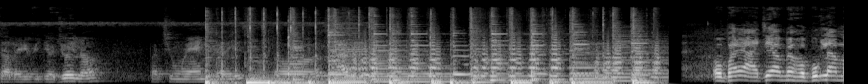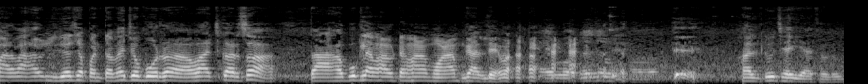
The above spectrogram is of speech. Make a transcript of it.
ચાલો એ વીડિયો જોઈ લો. પછી હું એન્ડ કરીશ. તો ઓ ભાઈ, આજે અમે હબુકલા મારવા હારું લીધો છે, પણ તમે જો બોલ અવાજ કરશો, તો આ હબુકલા ભાવ તમારા મોણામાં ગાલ દેવા. હલતું છે યાર થોડું.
